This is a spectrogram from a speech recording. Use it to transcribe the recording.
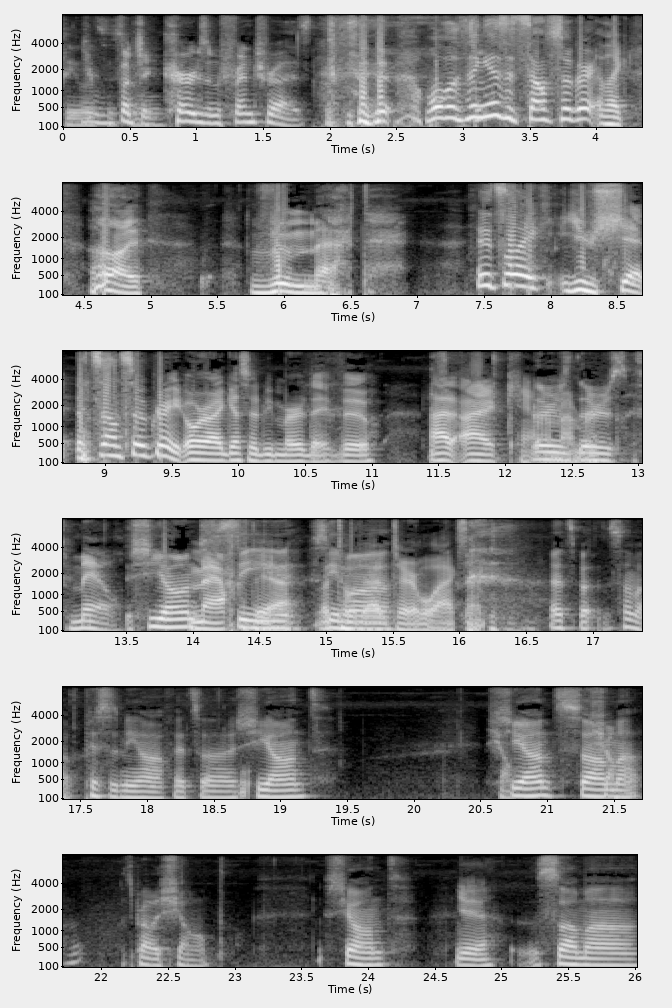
see. You're What's a bunch name? of curds and French fries. well, the thing is, it sounds so great. Like, oh, vous merde. It's like you shit. That sounds so great. Or I guess it would be merde vu. I I can't There's remember. there's It's male. Chiant Merde, si, yeah. I told you I had a terrible accent. That's about, somehow pisses me off. It's uh Chiant. Chiant. Chiant some It's probably chant. Chiant yeah. some uh,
